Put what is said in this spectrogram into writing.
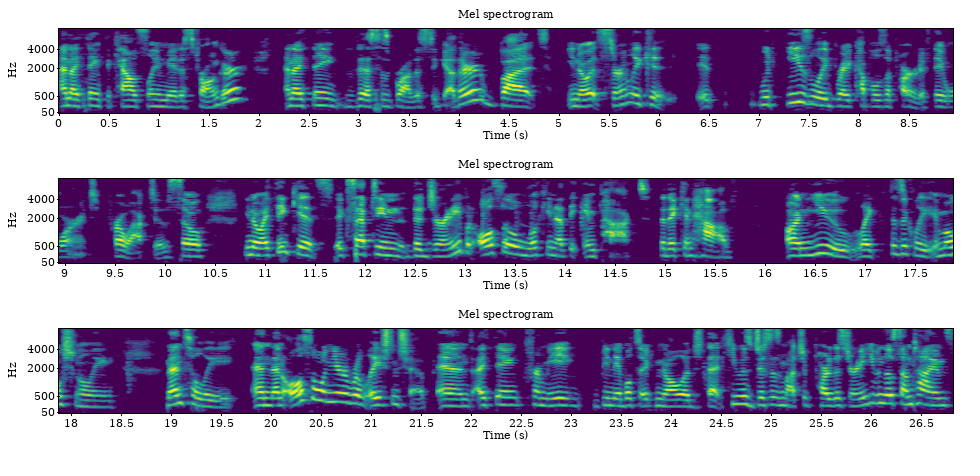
and i think the counseling made us stronger and i think this has brought us together but you know it certainly could it would easily break couples apart if they weren't proactive so you know i think it's accepting the journey but also looking at the impact that it can have on you like physically emotionally mentally and then also in your relationship. And I think for me, being able to acknowledge that he was just as much a part of this journey, even though sometimes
